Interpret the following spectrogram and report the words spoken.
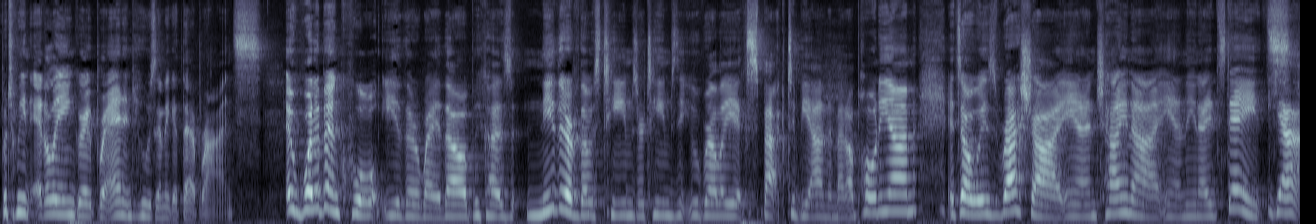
between Italy and Great Britain, and who was going to get that bronze. It would have been cool either way, though, because neither of those teams are teams that you really expect to be on the medal podium. It's always Russia and China and the United States. Yeah.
